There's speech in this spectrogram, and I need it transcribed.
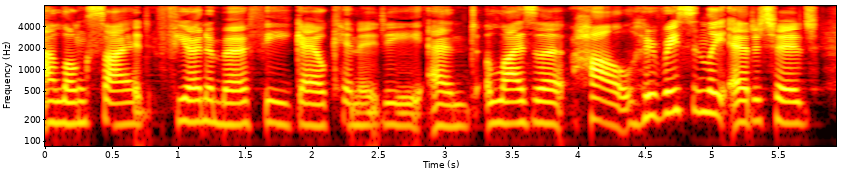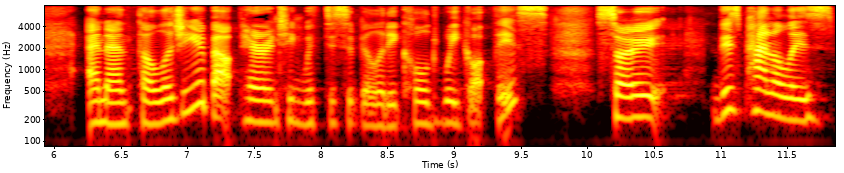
alongside Fiona Murphy, Gayle Kennedy, and Eliza Hull, who recently edited an anthology about parenting with disability called We Got This. So this panel is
